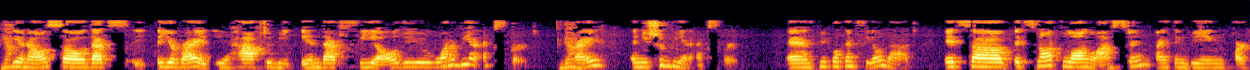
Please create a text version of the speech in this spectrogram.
Yeah. You know, so that's, you're right. You have to be in that field. You want to be an expert, yeah. right? And you should be an expert and people can feel that. It's, uh, it's not long lasting. I think being part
